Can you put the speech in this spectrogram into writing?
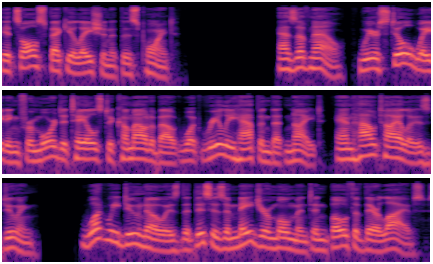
it's all speculation at this point. As of now, we're still waiting for more details to come out about what really happened that night and how Tyla is doing. What we do know is that this is a major moment in both of their lives,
